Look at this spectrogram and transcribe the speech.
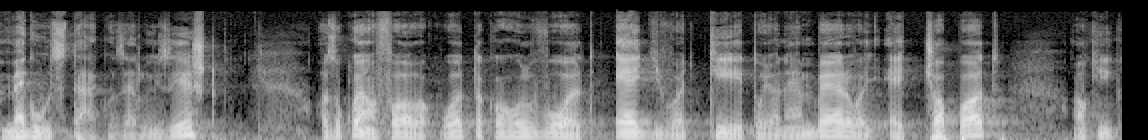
megúzták az előzést, azok olyan falvak voltak, ahol volt egy vagy két olyan ember, vagy egy csapat, akik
